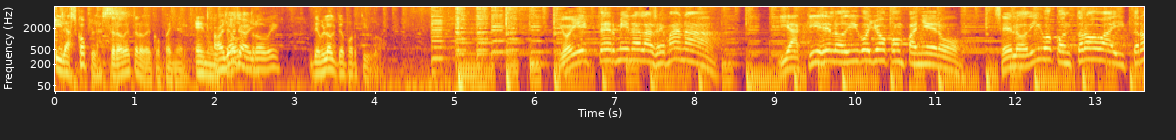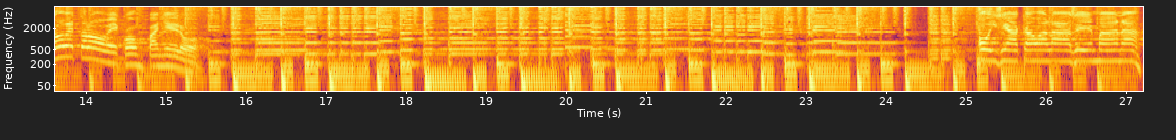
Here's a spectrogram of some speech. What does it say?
y las coplas. Trove, trove, compañero. En el Ay, ay, Trove ay. Trove de Blog Deportivo. Y hoy termina la semana. Y aquí se lo digo yo, compañero. Se lo digo con trova y trove, trove, compañero. Hoy se acaba la semana,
